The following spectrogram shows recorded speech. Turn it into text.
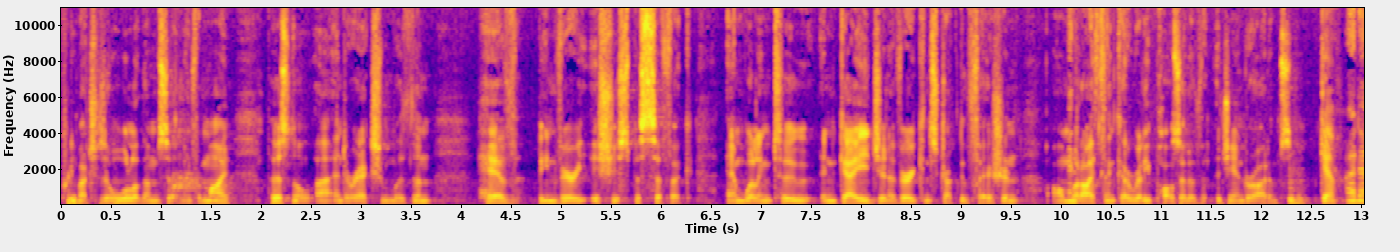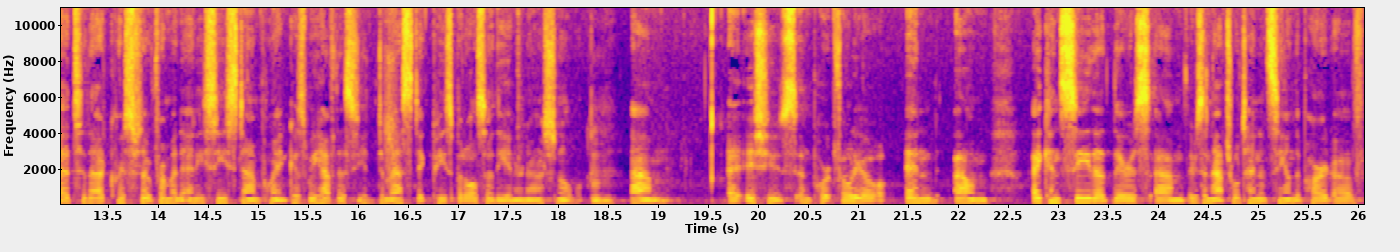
pretty much is all of them, certainly from my personal uh, interaction with them, have been very issue specific and willing to engage in a very constructive fashion on what I think are really positive agenda items. Mm-hmm. Yeah. I'd add to that, Chris, so from an NEC standpoint, because we have this domestic piece, but also the international mm-hmm. um, uh, issues and portfolio. And um, I can see that there's um, there's a natural tendency on the part of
